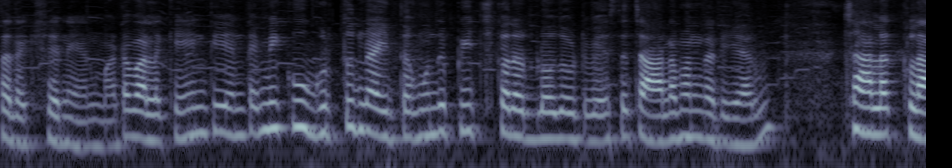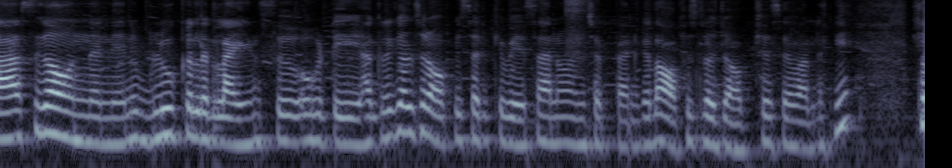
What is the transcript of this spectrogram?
సెలెక్షనే అనమాట వాళ్ళకి ఏంటి అంటే మీకు గుర్తుందా? ఇంతకుముందు పీచ్ కలర్ బ్లౌజ్ ఒకటి వేస్తే చాలామంది అడిగారు. చాలా క్లాస్గా ఉందండి. నేను బ్లూ కలర్ లైన్స్ ఒకటి అగ్రికల్చర్ ఆఫీసర్కి వేశాను అని చెప్పాను కదా ఆఫీస్లో జాబ్ చేసే వాళ్ళకి. సో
